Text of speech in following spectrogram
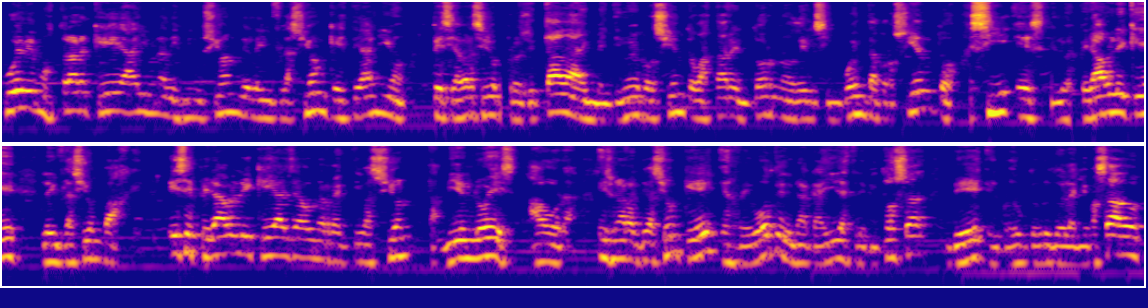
puede mostrar que hay una disminución de la inflación que este año, pese a haber sido proyectada en 29%, va a estar en torno del 50%. Sí es lo esperable que la inflación baje. Es esperable que haya una reactivación, también lo es. Ahora, es una reactivación que es rebote de una caída estrepitosa del Producto Bruto del año pasado,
